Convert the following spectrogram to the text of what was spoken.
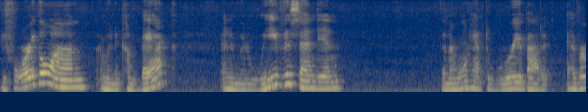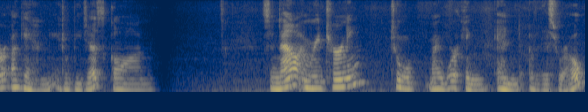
before I go on, I'm going to come back and I'm going to weave this end in. Then I won't have to worry about it ever again. It'll be just gone. So now I'm returning to my working end of this row.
